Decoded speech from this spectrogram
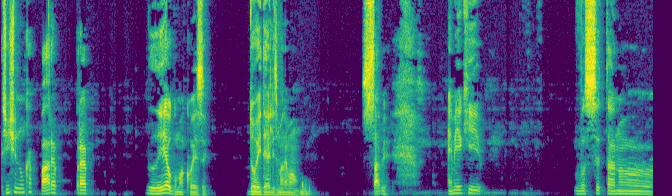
a gente nunca para para ler alguma coisa do idealismo alemão sabe? É meio que você tá no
